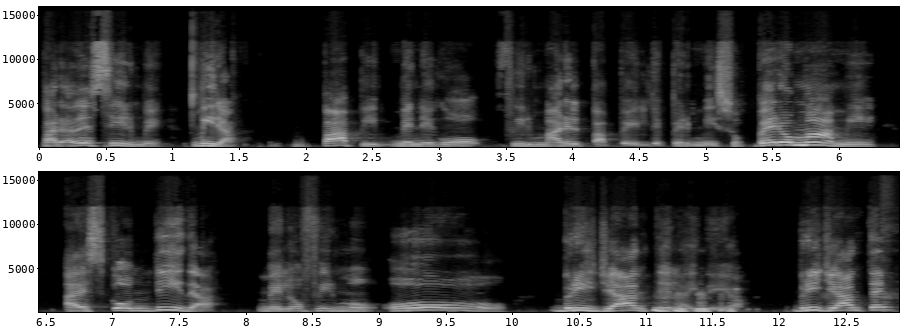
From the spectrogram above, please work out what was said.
para decirme, mira, papi me negó firmar el papel de permiso, pero mami a escondida me lo firmó. Oh, brillante la idea, brillante.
